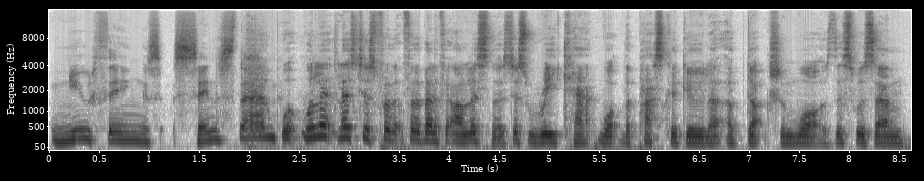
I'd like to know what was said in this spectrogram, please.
new things since then. Well, well let, us just for the, for the benefit of our listeners, just recap what the Pascagoula abduction was. This was um,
